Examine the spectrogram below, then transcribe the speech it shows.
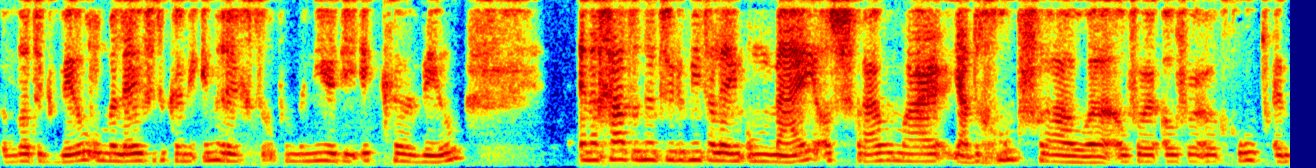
wat ik wil, om mijn leven te kunnen inrichten op een manier die ik wil. En dan gaat het natuurlijk niet alleen om mij als vrouw, maar ja, de groep vrouwen, over, over een groep. En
